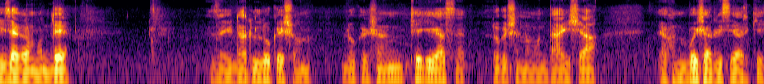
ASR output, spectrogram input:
এই জায়গার মধ্যে যে এটার লোকেশন লোকেশন ঠিকই আছে লোকেশনের মধ্যে আইসা এখন বৈশা রয়েছে আর কি।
